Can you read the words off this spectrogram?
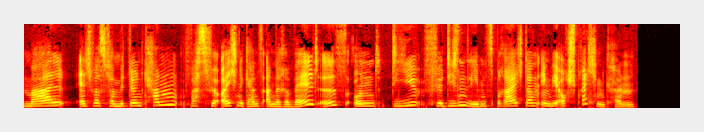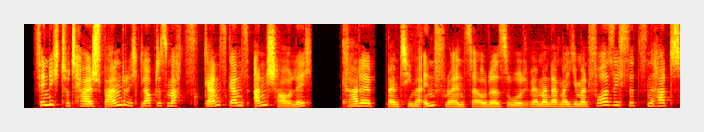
mal etwas vermitteln kann, was für euch eine ganz andere Welt ist und die für diesen Lebensbereich dann irgendwie auch sprechen können. Finde ich total spannend und ich glaube, das macht es ganz, ganz anschaulich. Gerade beim Thema Influencer oder so, wenn man da mal jemand vor sich sitzen hat,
